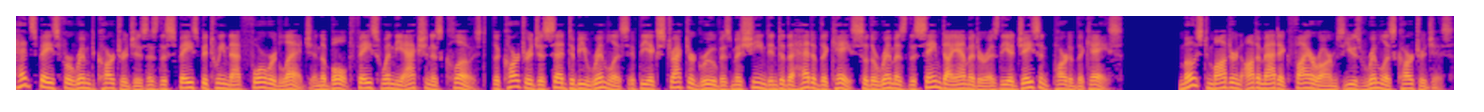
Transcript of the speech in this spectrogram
Headspace for rimmed cartridges is the space between that forward ledge and the bolt face when the action is closed. The cartridge is said to be rimless if the extractor groove is machined into the head of the case so the rim is the same diameter as the adjacent part of the case. Most modern automatic firearms use rimless cartridges.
